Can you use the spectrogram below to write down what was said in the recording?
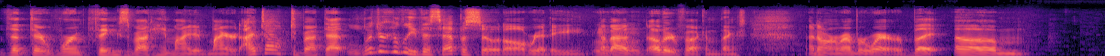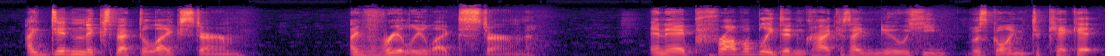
that there weren't things about him I admired. I talked about that literally this episode already about other fucking things. I don't remember where, but um, I didn't expect to like Sturm. I really liked Sturm. And I probably didn't cry because I knew he was going to kick it.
